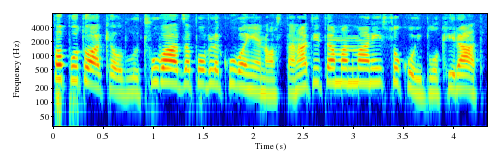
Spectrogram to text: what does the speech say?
па потоа ќе одлучуваат за повлекување на останатите аманмани со кои блокираат.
